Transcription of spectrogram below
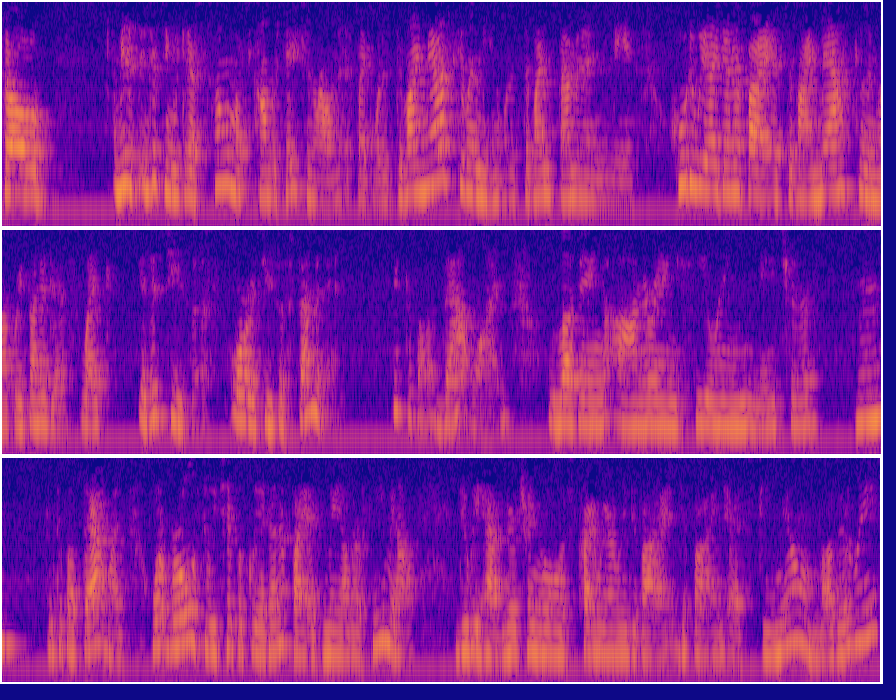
So, I mean, it's interesting. We can have so much conversation around this. Like, what does divine masculine mean? What does divine feminine mean? Who do we identify as divine masculine representatives? Like, is it Jesus or is Jesus feminine? Think about that one. Loving, honoring, healing nature. Hmm? Think about that one. What roles do we typically identify as male or female? Do we have nurturing roles primarily defined, defined as female, motherly?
